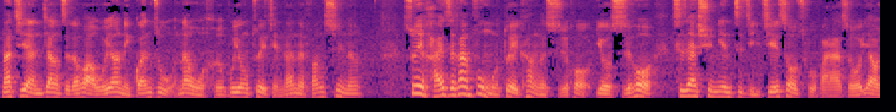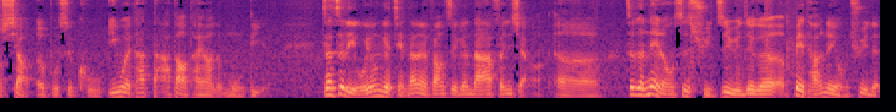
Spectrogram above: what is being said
那既然这样子的话，我要你关注我，那我何不用最简单的方式呢？所以孩子和父母对抗的时候，有时候是在训练自己接受处罚的时候要笑，而不是哭，因为他达到他要的目的。在这里，我用一个简单的方式跟大家分享呃。这个内容是取自于这个被讨厌的勇气的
